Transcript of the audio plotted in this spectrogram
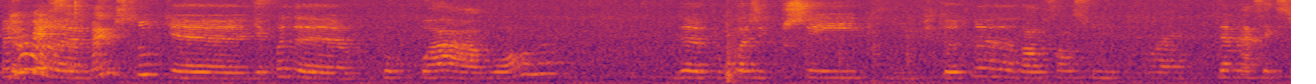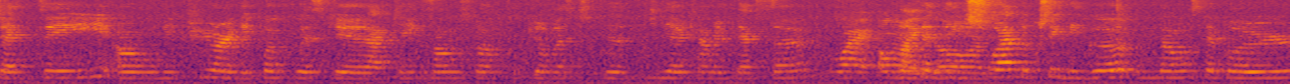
Mais deux non, euh, personnes. même je trouve qu'il n'y a pas de pourquoi à avoir, là. De pourquoi j'ai couché, puis, puis tout, là, dans le sens où Ouais. t'aimes la sexualité, on n'est plus à une époque où est-ce qu'à 15 ans, on se en couple, on reste toute notre vie avec la même personne. Ouais, oh t'as my fait god. des choix, t'as couché avec des gars, non, c'était pas eux.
